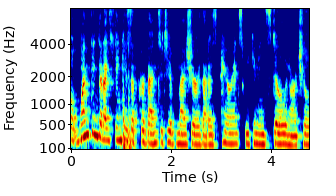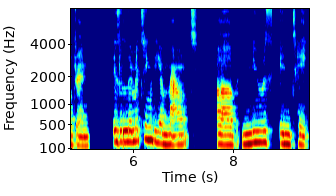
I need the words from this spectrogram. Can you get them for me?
But one thing that I think is a preventative measure that as parents we can instill in our children is limiting the amount of news intake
